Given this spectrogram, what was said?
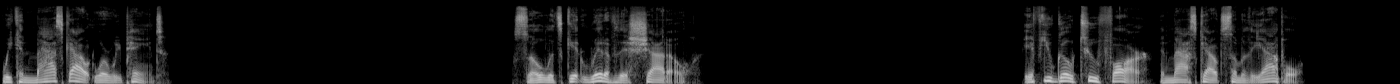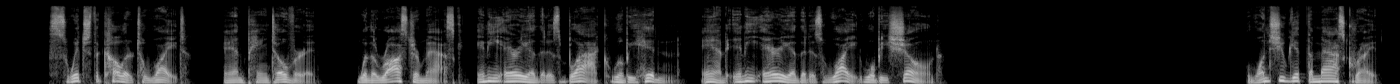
we can mask out where we paint. So let's get rid of this shadow. If you go too far and mask out some of the apple, switch the color to white and paint over it. With a raster mask, any area that is black will be hidden, and any area that is white will be shown. Once you get the mask right,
